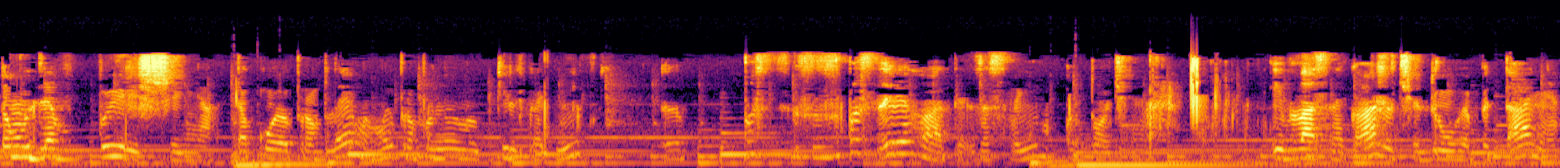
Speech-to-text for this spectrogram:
Тому для вирішення такої проблеми ми пропонуємо кілька днів спостерігати за своїм оточенням. І, власне кажучи, друге питання,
